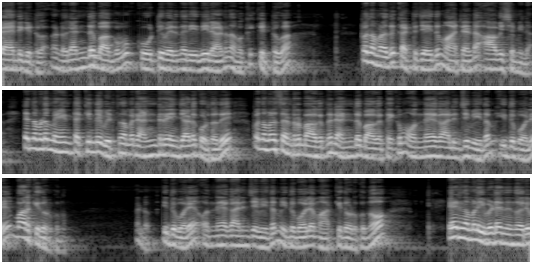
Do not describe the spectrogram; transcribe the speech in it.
ബാൻഡ് കിട്ടുക. കണ്ടോ? രണ്ട് ഭാഗവും കൂട്ടി വരുന്ന രീതിയിലാണ് നമുക്ക് കിട്ടുക. അപ്പോൾ നമ്മളത് കട്ട് ചെയ്ത് മാറ്റേണ്ട ആവശ്യമില്ല. നമ്മുടെ മെയിൻ ടെക്കിന്റെ വിടുത്ത് നമ്മൾ രണ്ട് റേഞ്ചാണ് കൊടുത്തത്. അപ്പോൾ നമ്മൾ സെന്റർ ഭാഗത്ത് രണ്ട് ഭാഗത്തേക്കും ഒന്നേ കാലിഞ്ച് വീതം ഇതുപോലെ മാർക്ക് ചെയ്ത് കൊടുക്കുന്നു. കണ്ടോ? ഇതുപോലെ ഒന്നേ കാലിഞ്ച് വീതം ഇതുപോലെ മാർക്ക് ചെയ്ത് കൊടുക്കുന്നു. ഇനി നമ്മൾ ഇവിടെ നിന്ന് ഒരു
